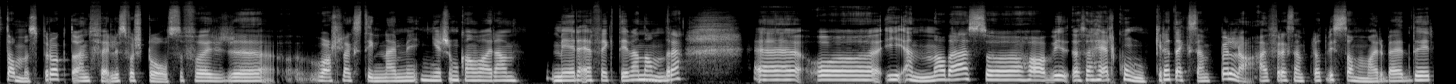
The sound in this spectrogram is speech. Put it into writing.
stammespråk, da en felles forståelse for uh, hva slags tilnærminger som kan være mer effektive enn andre. Eh, og i enden av det så har vi altså helt konkret eksempel da, er f.eks. at vi samarbeider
